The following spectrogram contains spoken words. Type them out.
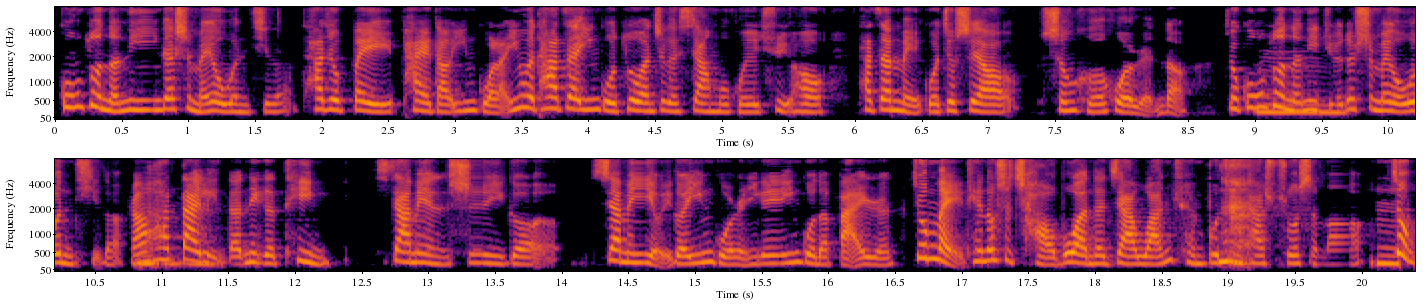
工作能力应该是没有问题的，他就被派到英国来，因为他在英国做完这个项目回去以后，他在美国就是要升合伙人的，就工作能力绝对是没有问题的。然后他带领的那个 team 下面是一个。下面有一个英国人，一个英国的白人，就每天都是吵不完的架，完全不听他说什么，就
